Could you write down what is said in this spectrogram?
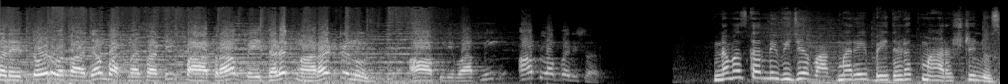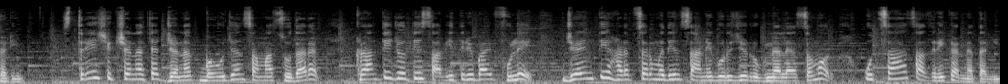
सडेतोड व ताज्या बातम्यासाठी पाहत राहा बेधडक महाराष्ट्र न्यूज. आपली बातमी आपला परिसर. नमस्कार मी विजय वाघमारे बेधडक महाराष्ट्र न्यूजसाठी. स्त्री शिक्षणाच्या जनक बहुजन समाज सुधारक क्रांतीज्योती सावित्रीबाई फुले जयंती हडपसरमधील साने गुरुजी रुग्णालयासमोर उत्साहात साजरी करण्यात आली.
